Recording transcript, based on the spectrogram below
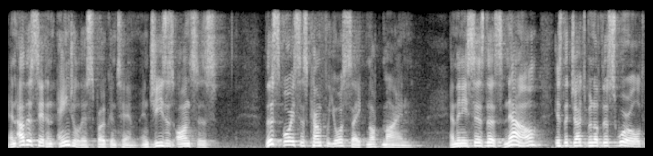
And others said, An angel has spoken to him. And Jesus answers, This voice has come for your sake, not mine. And then he says this Now is the judgment of this world.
